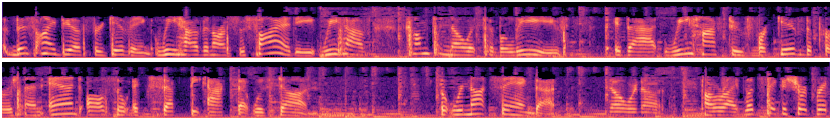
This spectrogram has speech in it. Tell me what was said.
this idea of forgiving we have in our society, we have come to know it to believe that we have to forgive the person and also accept the act that was done. But we're not saying that. No, we're not. All right, let's take a short break.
